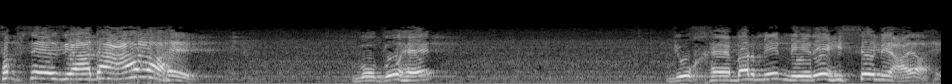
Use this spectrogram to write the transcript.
سب سے زیادہ اعلی ہے، وہ وہ ہے جو خیبر میں میرے حصے میں آیا ہے۔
